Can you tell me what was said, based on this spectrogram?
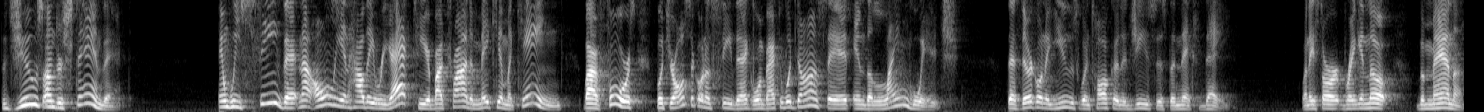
The Jews understand that. And we see that not only in how they react here by trying to make him a king by force, but you're also going to see that, going back to what Don said, in the language that they're going to use when talking to Jesus the next day. When they start bringing up the manna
